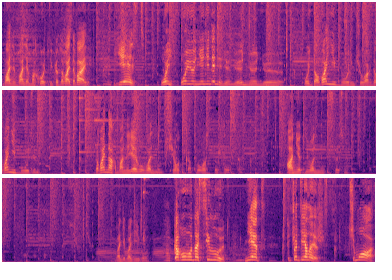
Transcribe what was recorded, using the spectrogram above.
Валим, валим охотника. Давай, давай. Есть. Ой, ой, ой, не-не-не-не-не-не-не-не. Ой, давай не будем, чувак, давай не будем. Давай нормально, я его вальнул четко, просто жестко. А, нет, не вальнул, кстати. Вали, вали его. Корову насилуют! Нет! Ты что делаешь? Чмо?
